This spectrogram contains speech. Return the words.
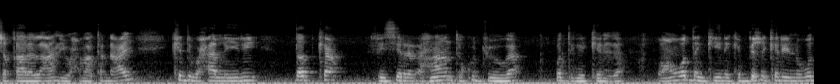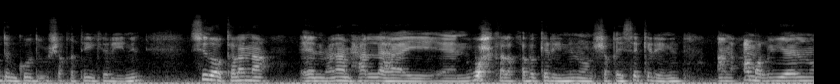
shaqaale la'aan iyo waxbaa ka dhacay. Kadib waxaa la yidhi dadka fisiral ahaanta ku jooga waddanka canada oo aan waddankiina ka bixi karaynin waddankooda u shaqa tegi karaynin sidoo kalena macnaha maxaa lahay wax kala qaban karaynin oon shaqaysan karaynin aan camal u yeelno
